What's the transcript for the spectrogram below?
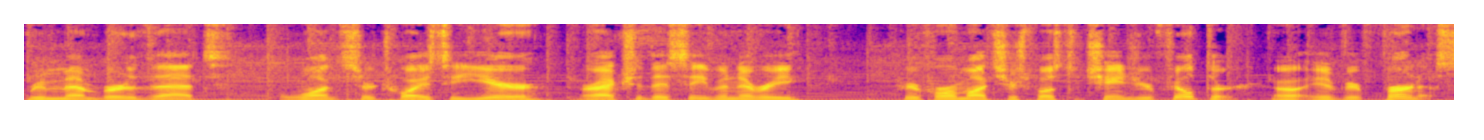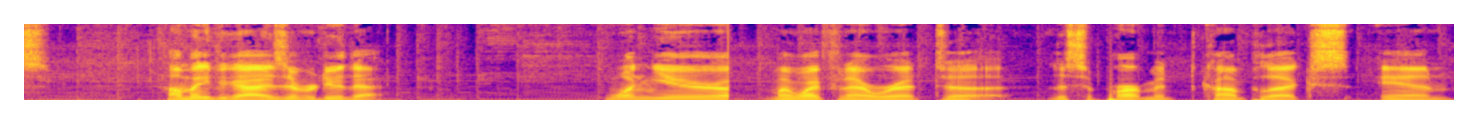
remember that once or twice a year, or actually they say even every three or four months, you're supposed to change your filter uh, of your furnace. How many of you guys ever do that? One year, uh, my wife and I were at uh, this apartment complex, and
